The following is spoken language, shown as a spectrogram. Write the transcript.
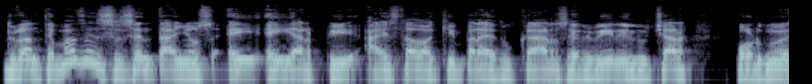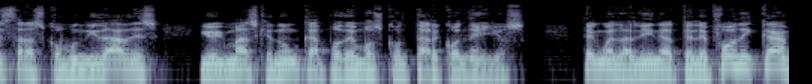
Durante más de 60 años, AARP ha estado aquí para educar, servir y luchar por nuestras comunidades y hoy más que nunca podemos contar con ellos. Tengo en la línea telefónica,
